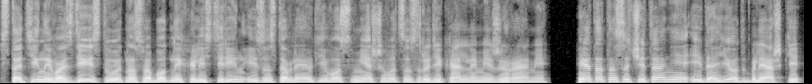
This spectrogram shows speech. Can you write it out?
Статины воздействуют на свободный холестерин и заставляют его смешиваться с радикальными жирами. Это-то сочетание и дает бляшки,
